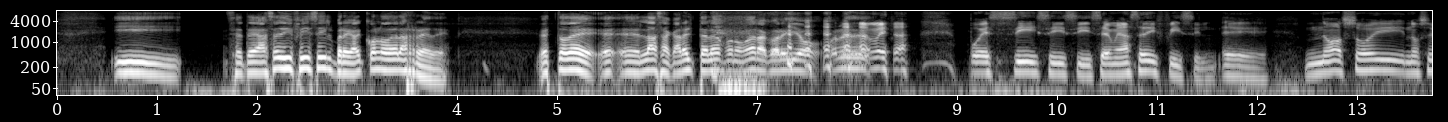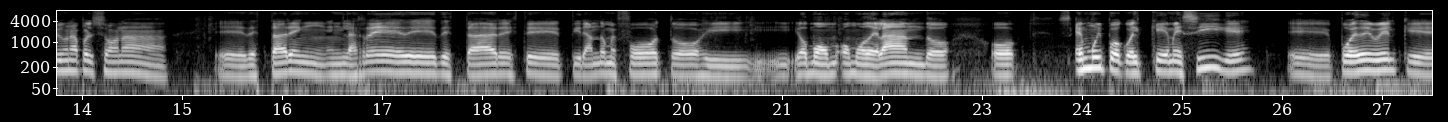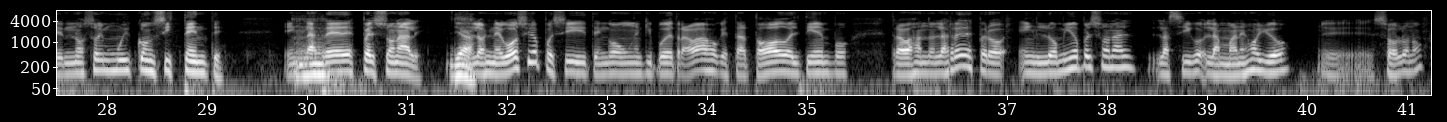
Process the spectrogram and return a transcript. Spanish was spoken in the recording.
Y se te hace difícil bregar con lo de las redes. Esto de eh, eh, la sacar el teléfono, mira, Corillo. mira, pues sí, sí, sí, se me hace difícil. Eh, no soy, no soy una persona eh, de estar en, en, las redes, de estar este, tirándome fotos y, y o, o, modelando. O, es muy poco. El que me sigue eh, puede ver que no soy muy consistente en mm. las redes personales. Yeah. En los negocios, pues sí, tengo un equipo de trabajo que está todo el tiempo trabajando en las redes, pero en lo mío personal las sigo, las manejo yo eh, solo, ¿no?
